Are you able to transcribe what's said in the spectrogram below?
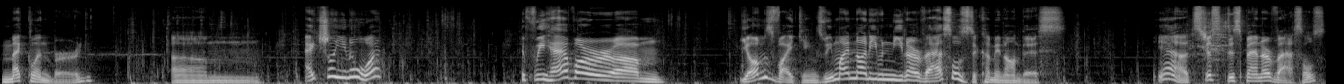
Mecklenburg. Um, actually, you know what? If we have our, um, Jomsvikings, we might not even need our vassals to come in on this. Yeah, let's just disband our vassals,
